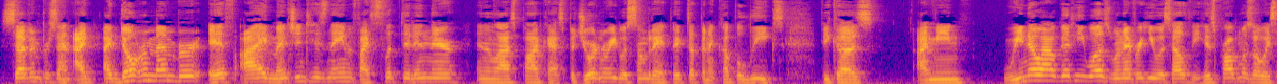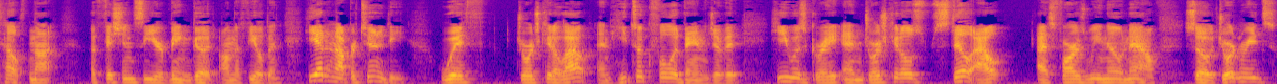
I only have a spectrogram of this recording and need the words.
7%. I, I don't remember if I mentioned his name, if I slipped it in there in the last podcast, but Jordan Reed was somebody I picked up in a couple leagues because, I mean, we know how good he was whenever he was healthy. His problem was always health, not efficiency or being good on the field. And he had an opportunity with George Kittle out, and he took full advantage of it. He was great, and George Kittle's still out as far as we know now. So Jordan Reed's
